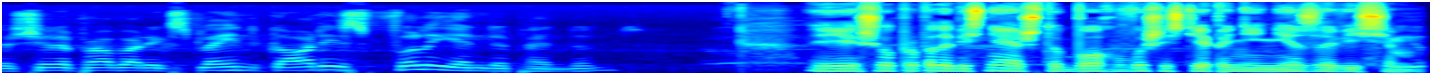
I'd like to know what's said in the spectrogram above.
So, Srila Prabhupada explained God is fully independent. И Шилпрапад объясняет, что Бог в высшей степени независим.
